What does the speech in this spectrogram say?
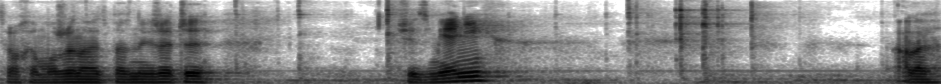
Trochę może nawet pewnych rzeczy się zmieni. Ale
